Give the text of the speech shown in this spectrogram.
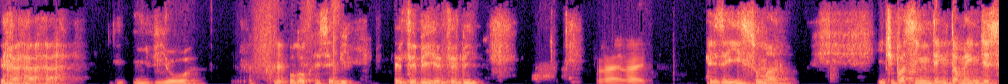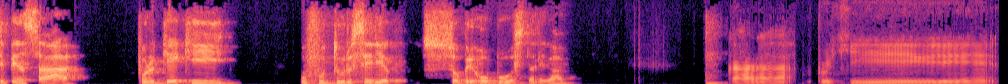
Enviou. Ô, louco, recebi. Recebi, recebi. Vai, vai. Mas é isso, mano. E tipo assim, tem também de se pensar por que que o futuro seria sobre robôs, tá ligado? Cara, porque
